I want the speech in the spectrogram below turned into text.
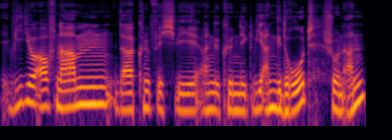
Videoaufnahmen, da knüpfe ich wie angekündigt, wie angedroht schon an.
